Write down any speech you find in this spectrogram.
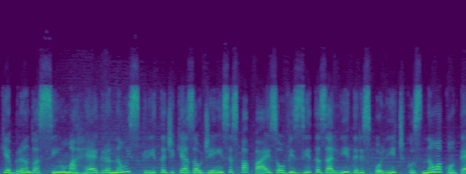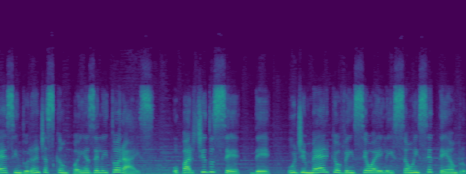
quebrando assim uma regra não escrita de que as audiências papais ou visitas a líderes políticos não acontecem durante as campanhas eleitorais. O partido C, D, o de Merkel venceu a eleição em setembro,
